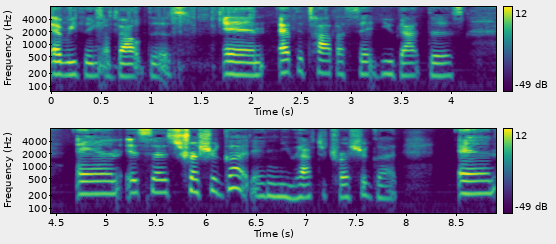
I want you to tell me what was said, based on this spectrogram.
everything about this. And at the top, I said, You got this. And it says, Trust your gut. And you have to trust your gut. And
